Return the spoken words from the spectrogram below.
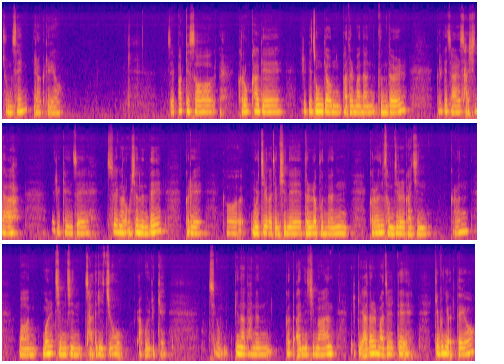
중생이라 그래요. 이제 밖에서 거룩하게 이렇게 존경받을 만한 분들 그렇게 잘 사시다 이렇게 이제 수행하러 오셨는데 그래 그 물질과 정신에 들러붙는 그런 성질을 가진 그런 마음을 짐진 자들이죠라고 이렇게 지금 비난하는 것 아니지만 이렇게 야단 맞을 때 기분이 어때요?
